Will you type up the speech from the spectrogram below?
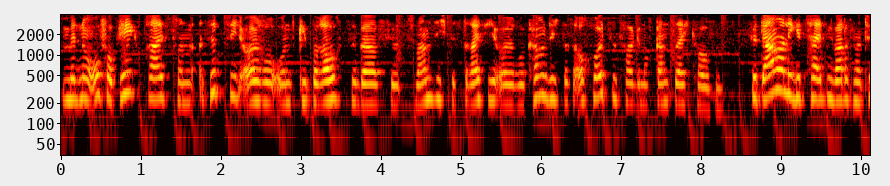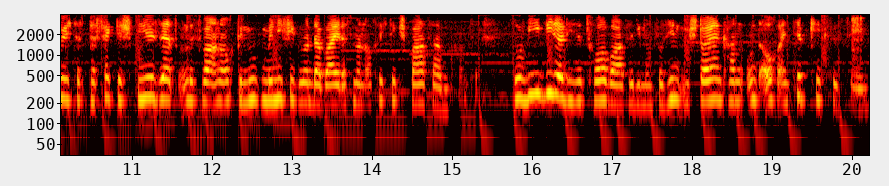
Mit einem OVP-Preis von 70 Euro und gebraucht sogar für 20 bis 30 Euro kann man sich das auch heutzutage noch ganz leicht kaufen. Für damalige Zeiten war das natürlich das perfekte Spielset und es waren auch genug Minifiguren dabei, dass man auch richtig Spaß haben konnte. Sowie wieder diese Torwarte, die man von hinten steuern kann und auch ein Tipp-Kick-System.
